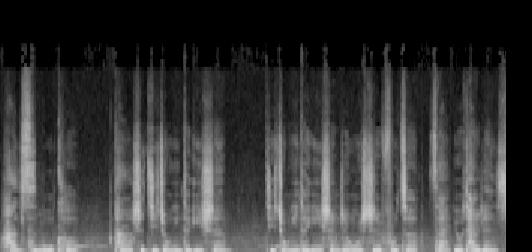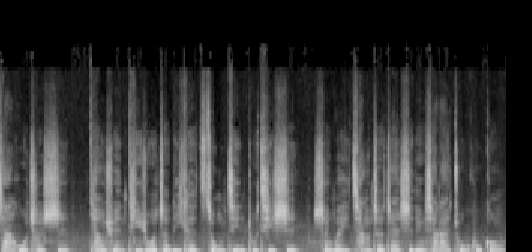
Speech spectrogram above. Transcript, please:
汉斯·穆克，他是集中营的医生。集中营的医生任务是负责在犹太人下火车时挑选体弱者，立刻送进毒气室。身为强者，暂时留下来做苦工。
